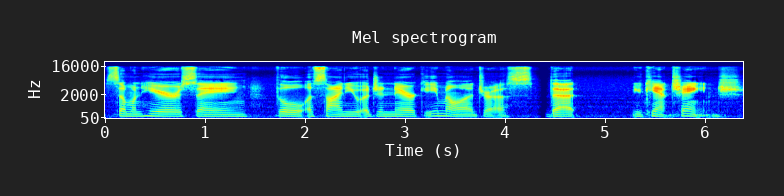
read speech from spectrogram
Someone here is saying they'll assign you a generic email address that you can't change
